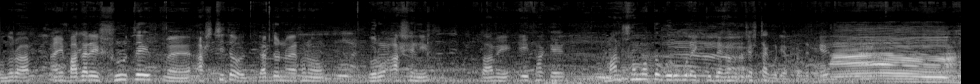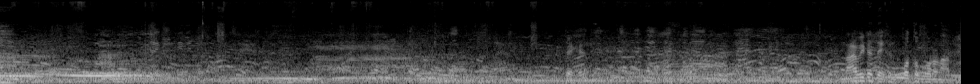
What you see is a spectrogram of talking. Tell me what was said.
বন্ধুরা, আমি বাজারের শুরুতে আসছি তো, যার জন্য এখনও গরু আসেনি। তো আমি এই ফাঁকে মানসম্মত গরুগুলো একটু দেখানোর চেষ্টা করি আপনাদেরকে। দেখেন। নাভিটা দেখেন, কত বড় নাভি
